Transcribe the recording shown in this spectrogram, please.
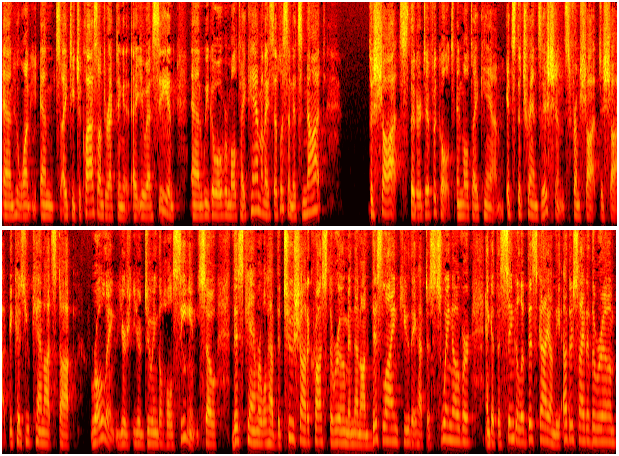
and who want, and I teach a class on directing at, at USC and, and we go over multicam and I said, listen, it's not the shots that are difficult in multicam. It's the transitions from shot to shot because you cannot stop rolling. You're, you're doing the whole scene. So this camera will have the two shot across the room and then on this line cue, they have to swing over and get the single of this guy on the other side of the room.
